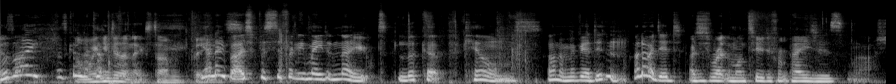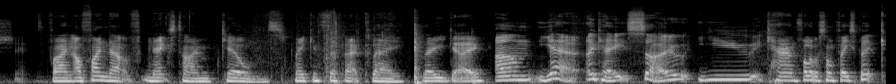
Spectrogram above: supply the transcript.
Was I? I was going Oh, to we look can up. do that next time. Yeah, no, beads. but I specifically made a note. Look up kilns. Oh no, maybe I didn't. Oh no, I did. I just wrote them on two different pages. Oh shit. Fine, I'll find out next time. Kilns, making stuff out of clay. There you go. Um, yeah. Okay, so you can follow us on Facebook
